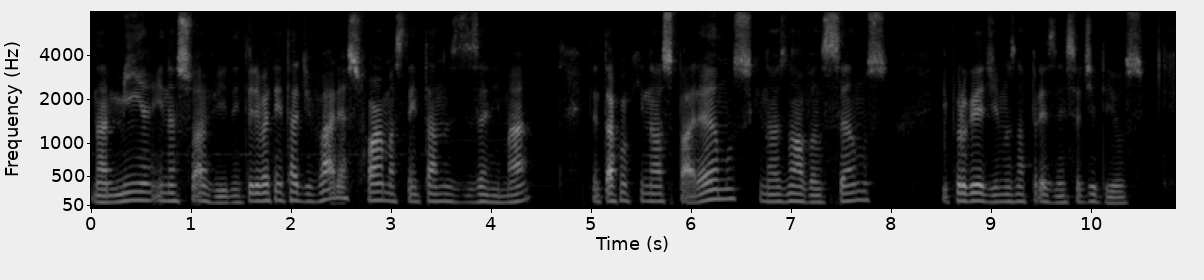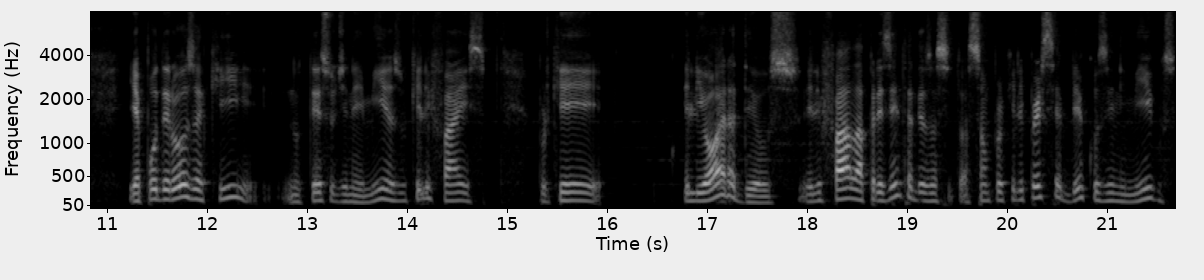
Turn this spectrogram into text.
na minha e na sua vida. Então ele vai tentar de várias formas tentar nos desanimar, tentar com que nós paramos, que nós não avançamos e progredimos na presença de Deus. E é poderoso aqui no texto de Neemias o que ele faz, porque ele ora a Deus, ele fala, apresenta a Deus a situação, porque ele percebeu que os inimigos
